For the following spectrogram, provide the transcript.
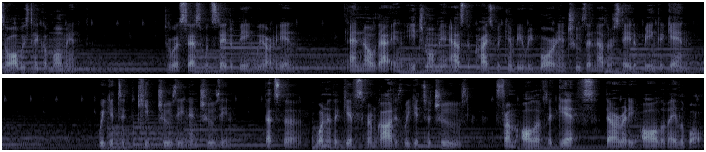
So always take a moment to assess what state of being we are in and know that in each moment as the Christ we can be reborn and choose another state of being again we get to keep choosing and choosing. That's the one of the gifts from God is we get to choose from all of the gifts. They're already all available,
